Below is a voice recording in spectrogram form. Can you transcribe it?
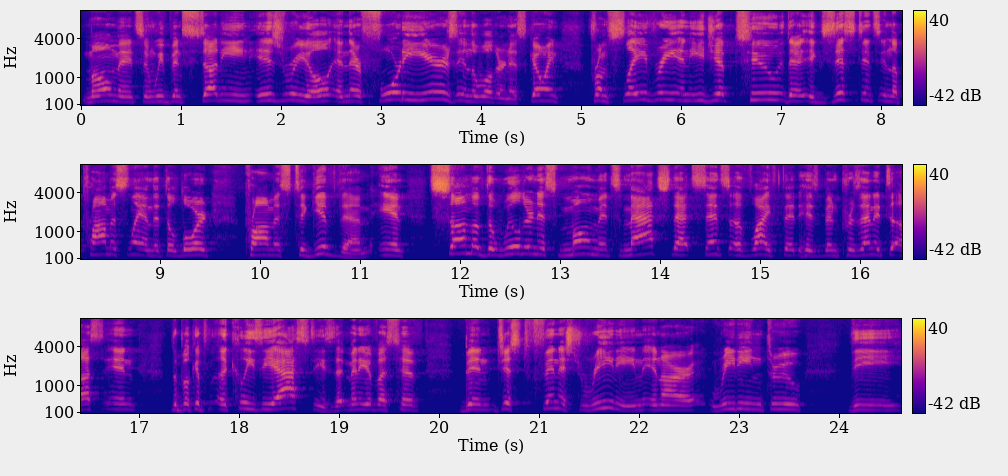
moments. And we've been studying Israel and their 40 years in the wilderness, going from slavery in Egypt to the existence in the promised land that the Lord promised to give them. And some of the wilderness moments match that sense of life that has been presented to us in the book of Ecclesiastes that many of us have been just finished reading in our reading through the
